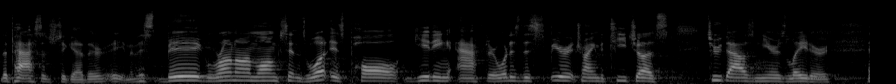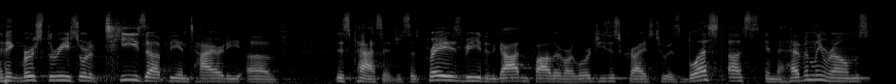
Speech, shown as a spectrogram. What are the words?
the passage together. You know, this big run-on long sentence. What is Paul getting after? What is the Spirit trying to teach us 2,000 years later? I think verse 3 sort of tees up the entirety of this passage. It says, Praise be to the God and Father of our Lord Jesus Christ, who has blessed us in the heavenly realms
